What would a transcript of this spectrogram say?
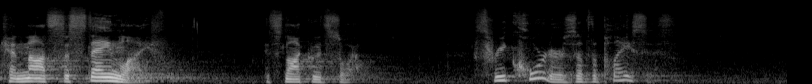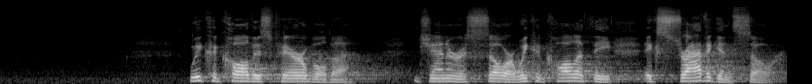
cannot sustain life. It's not good soil. Three quarters of the places. We could call this parable the generous sower. We could call it the extravagant sower.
